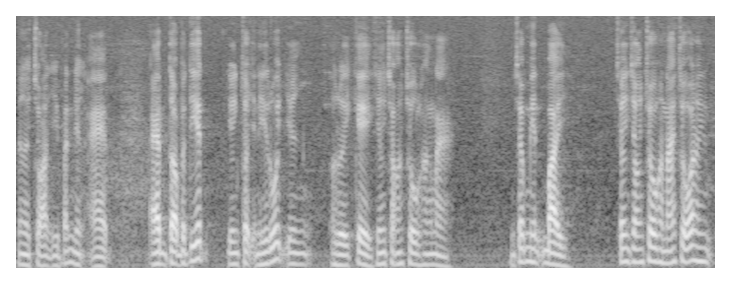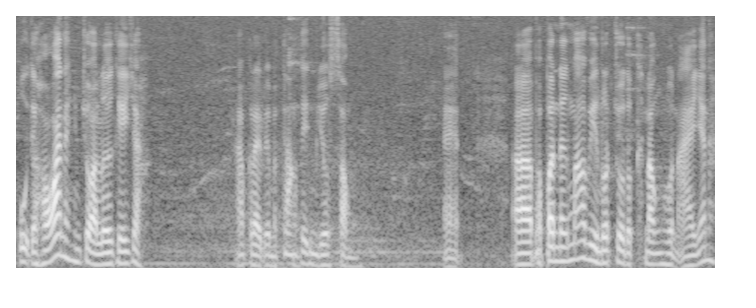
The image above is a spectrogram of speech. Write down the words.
នឹងចន event យើង add add បន្តទៅទៀតយើងចុចនេះរួចយើងរើគេយើងចង់ចូលខាងណាអញ្ចឹងមាន3អញ្ចឹងចង់ចូលខាងណាចូលឧទាហរណ៍ណាខ្ញុំចូលលើគេចាស់ upgrade វាមកតង់ទៀតខ្ញុំយកសុង add អឺប៉ុណ្្នឹងមកវារត់ចូលទៅក្នុងខ្លួនឯងណា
